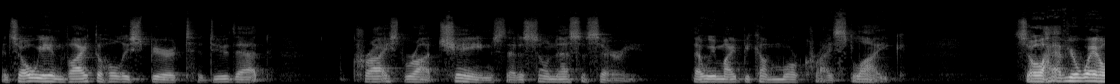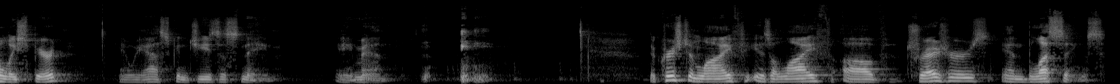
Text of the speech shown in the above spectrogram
And so we invite the Holy Spirit to do that Christ wrought change that is so necessary that we might become more Christ like. So have your way, Holy Spirit, and we ask in Jesus' name. Amen. The Christian life is a life of treasures and blessings.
